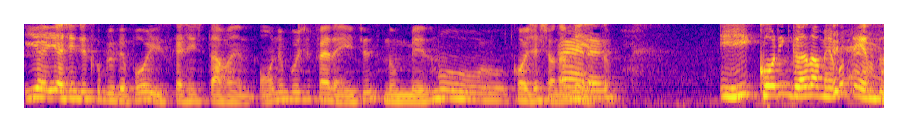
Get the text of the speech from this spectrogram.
E aí a gente descobriu depois que a gente tava em ônibus diferentes no mesmo congestionamento. Era. E coringando ao mesmo tempo.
